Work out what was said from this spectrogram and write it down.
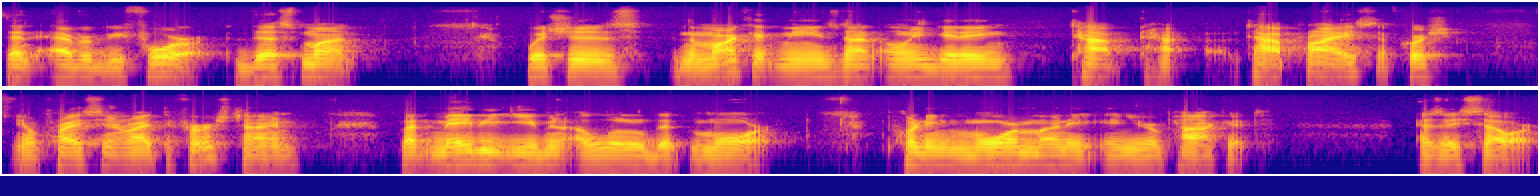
than ever before this month, which is the market means not only getting top, top, top price, of course, you know, pricing it right the first time, but maybe even a little bit more, putting more money in your pocket as a seller.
